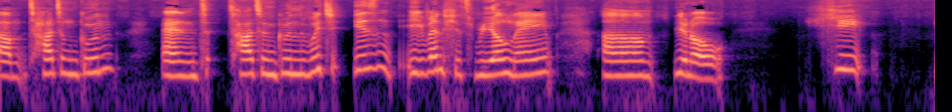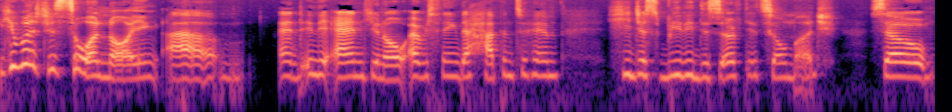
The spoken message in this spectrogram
um, Cha Jung-gun and Cha Jung-gun, which isn't even his real name. Um, you know, he he was just so annoying. Um, and in the end, you know, everything that happened to him, he just really deserved it so much. So,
